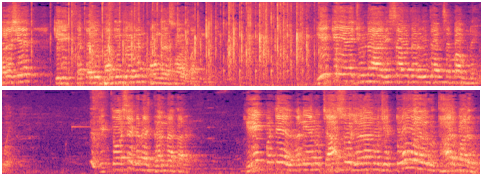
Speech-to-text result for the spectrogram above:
કરે છે. કિરીટ પટેલ ભાગી ગયો છે કોંગ્રેસ વાળો ભાગી ગયો એ કે એ જૂના વિસાવદર વિધાનસભામાં નહીં હોય. એક તો હશે કદાચ ઘરના કારણે. કિરીટ પટેલ અને એનું ચારસો જણાનું જે ટોળું આવેલું ધાર પાડેલું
